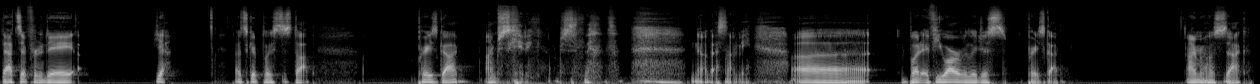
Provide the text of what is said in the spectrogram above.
that's it for today. Yeah, that's a good place to stop praise God. I'm just kidding. I'm just no, that's not me. Uh, but if you are religious, praise God. I'm your host Zach.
